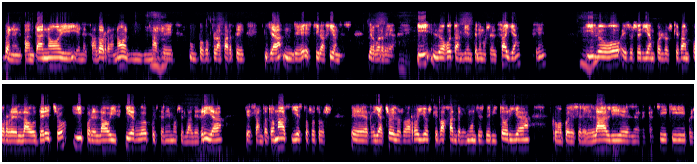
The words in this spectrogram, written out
bueno, en el pantano y, en el Zadorra, ¿no? Nace un poco por la parte ya de estribaciones del Gorbea. Y luego también tenemos el Zaya, ¿eh? y luego esos serían pues los que van por el lado derecho y por el lado izquierdo pues tenemos el Alegría, el Santo Tomás y estos otros eh, riachuelos o arroyos que bajan de los montes de Vitoria, como puede ser el Lali, el Recachiqui, pues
